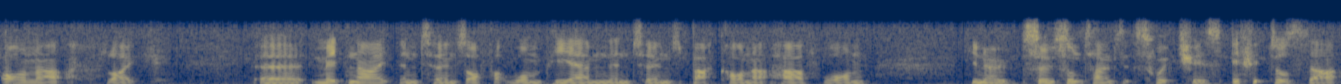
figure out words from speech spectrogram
on at like uh, midnight, then turns off at 1pm, then turns back on at half one. You know, so sometimes it switches. If it does that,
